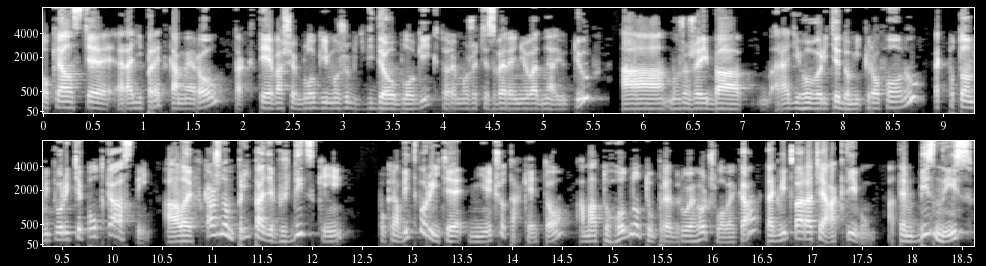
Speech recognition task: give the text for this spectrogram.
Pokiaľ ste radi pred kamerou, tak tie vaše blogy môžu byť videoblogy, ktoré môžete zverejňovať na YouTube. A možno, že iba radi hovoríte do mikrofónu, tak potom vytvoríte podcasty. Ale v každom prípade vždycky pokiaľ vytvoríte niečo takéto a má to hodnotu pre druhého človeka, tak vytvárate aktívum. A ten biznis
